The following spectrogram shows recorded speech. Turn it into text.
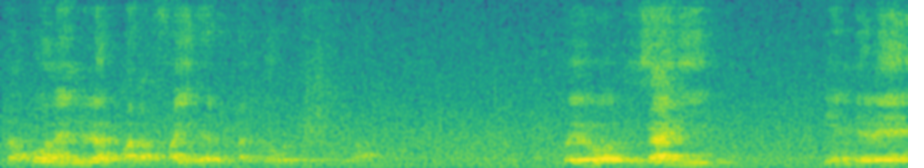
utakuwa unaendelea kupata faida uwekezaji wako. Kwa hiyo wawekezaji, niendelee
